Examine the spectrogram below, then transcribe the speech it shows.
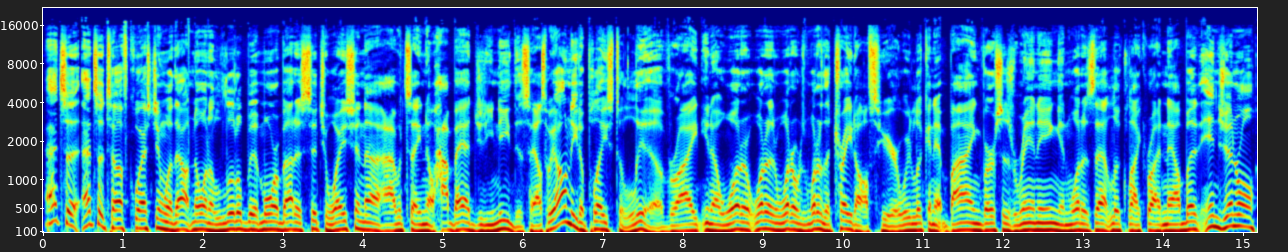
That's a that's a tough question without knowing a little bit more about his situation. Uh, I would say, no. How bad do you need this house? We all need a place to live, right? You know, what are what are what are what are the trade offs here? We're looking at buying versus renting, and what does that look like right now? But in general,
